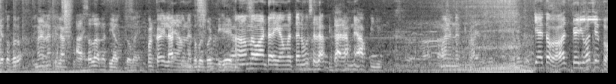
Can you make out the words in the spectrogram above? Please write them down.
કે તો ખરો? મને નથી લાગતું આ સલાહ નથી આપતો ભાઈ. પણ કઈ લાગતું અમને નથી. ખબર પડતી હે અમે વાંઢાઈ અમે તને હું સલાહ આપી? તારા અમને આપી જો મને નથી ભાઈ. ક્યાંય તો હજ કર્યો તે તો.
